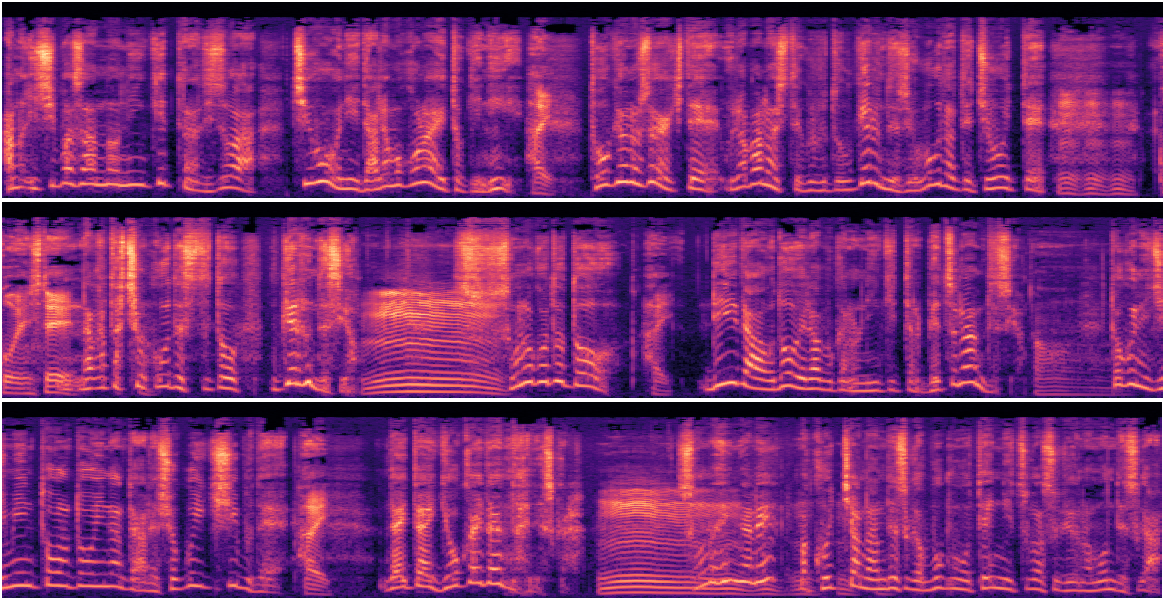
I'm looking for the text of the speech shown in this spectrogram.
あの石破さんの人気っていうのは実は地方に誰も来ない時に、はい、東京の人が来て裏話してくると受けるんですよ。僕だって地方行って、うんうんうん、講演して。永田町こうですと受けるんですよ。そのことと、はい、リーダーをどう選ぶかの人気ってのは別なんですよ。特に自民党の党員なんてあれ職域支部で、はい。大体業界団体ですから、その辺がね、まあ、こう言っちゃなんですが、僕も天に唾するようなもんですが、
